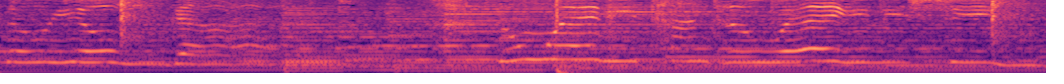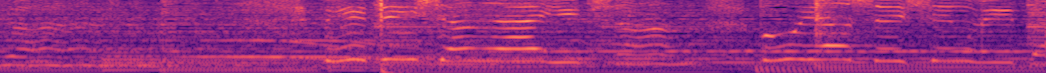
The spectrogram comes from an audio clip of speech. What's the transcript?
够勇敢，总为你忐忑，为你心软。毕竟相爱一场，不要谁心里担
